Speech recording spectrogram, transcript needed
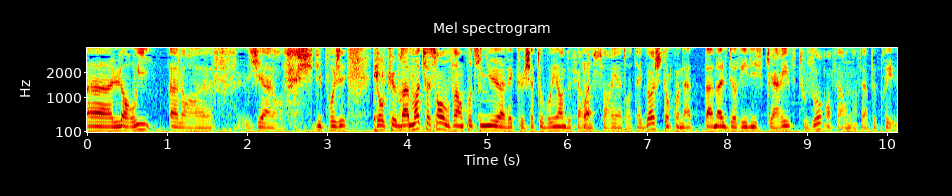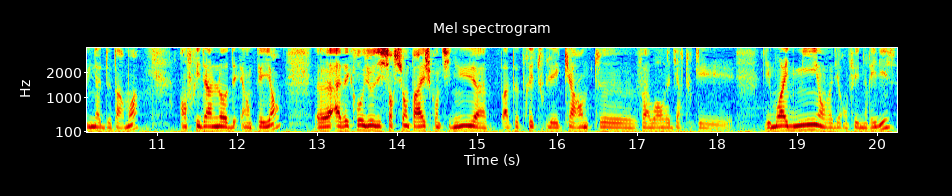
euh, alors oui, alors j'ai alors j'ai des projets. Donc bah moi de toute façon on va en continuer avec Châteaubriand de faire Ouais. nos soirées à droite à gauche. Donc on a pas mal de releases qui arrivent toujours. Enfin on en fait à peu près une à deux par mois en free download et en payant. Euh, avec Rodeo Distortion pareil je continue à, à peu près tous les 40, euh, enfin on va dire toutes les les mois et demi on va dire on fait une release.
